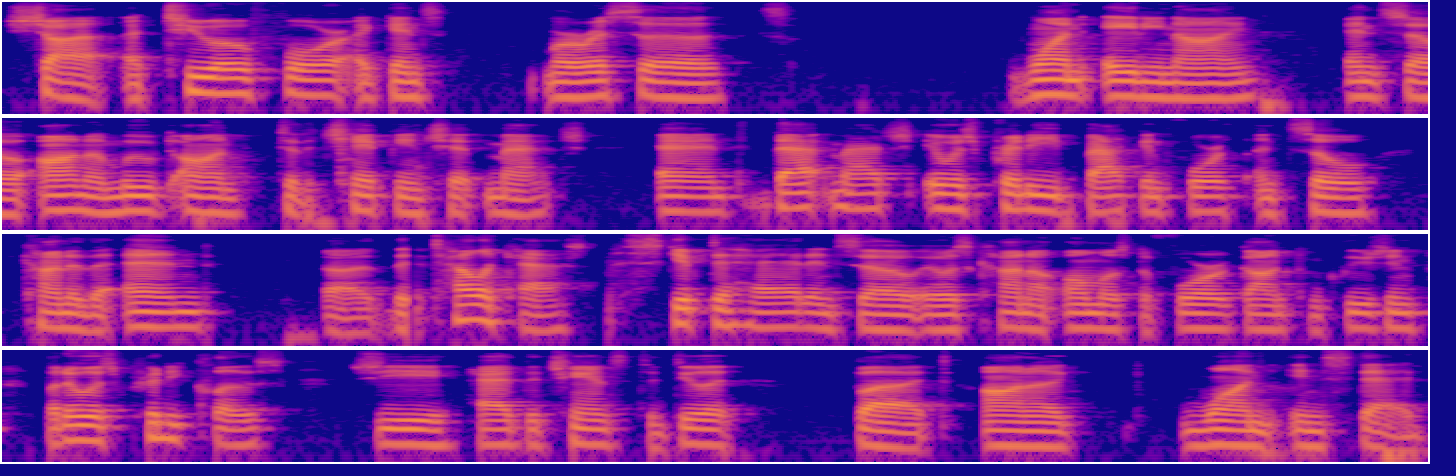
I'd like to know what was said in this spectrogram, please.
shot a 204 against Marissa's 189. And so Anna moved on to the championship match. And that match, it was pretty back and forth until kind of the end. Uh, the telecast skipped ahead, and so it was kind of almost a foregone conclusion, but it was pretty close. She had the chance to do it, but Anna won instead.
